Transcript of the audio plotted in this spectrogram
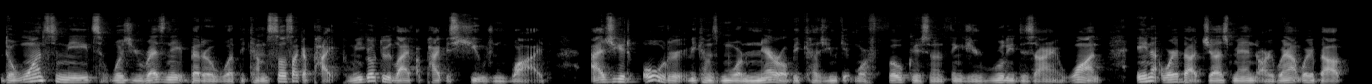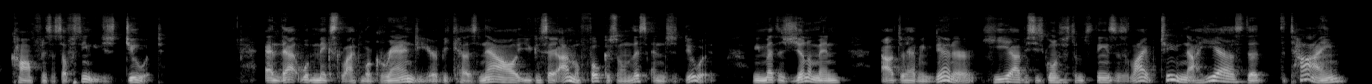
the wants and needs, what you resonate better, what becomes so it's like a pipe. When you go through life, a pipe is huge and wide. As you get older, it becomes more narrow because you get more focused on things you really desire and want. And you're not worried about judgment or you're not worried about confidence and self-esteem. You just do it. And that what makes life more grandier because now you can say, I'm gonna focus on this and just do it. We met this gentleman out there having dinner. He obviously is going through some things in his life too. Now he has the, the time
